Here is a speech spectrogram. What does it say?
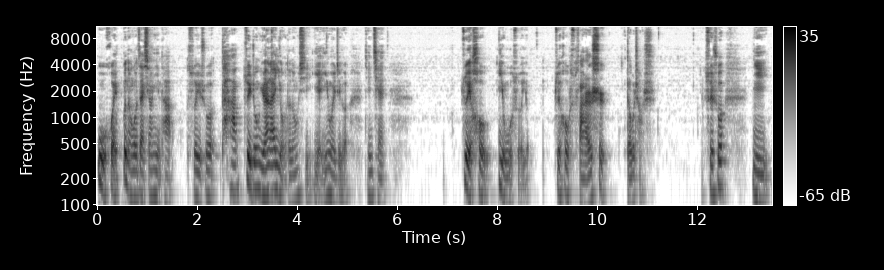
误会，不能够再相信他。所以说，他最终原来有的东西也因为这个金钱。最后一无所有，最后反而是得不偿失。所以说，你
